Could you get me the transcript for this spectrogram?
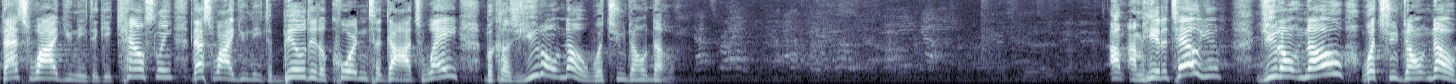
That's why you need to get counseling. That's why you need to build it according to God's way because you don't know what you don't know. I'm, here to tell you, you don't know what you don't know.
